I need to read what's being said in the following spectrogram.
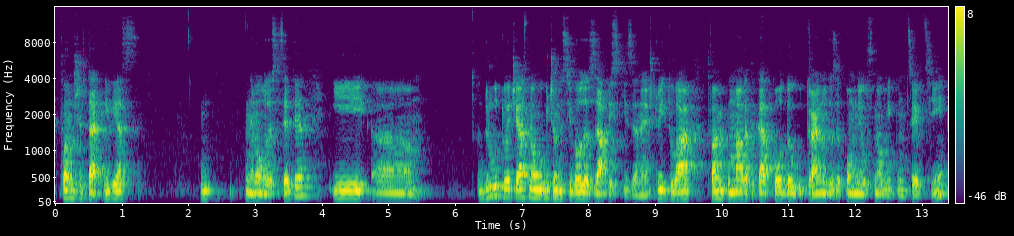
какво имаше в тази книга и аз не мога да се сетя. И а, другото е, че аз много обичам да си вода записки за нещо и това, това ми помага така по-дълготрайно да запомня основни концепции.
